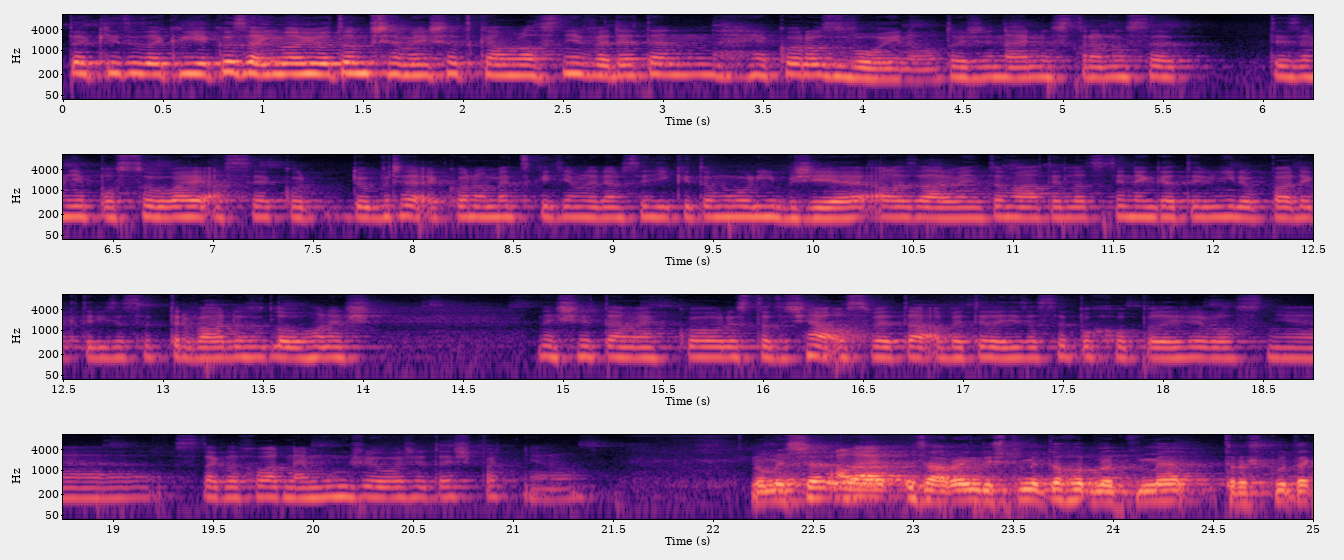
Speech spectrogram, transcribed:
Tak je to takový jako zajímavý o tom přemýšlet, kam vlastně vede ten jako rozvoj, no. To, že na jednu stranu se ty země posouvají asi jako dobře ekonomicky, těm lidem se díky tomu líp žije, ale zároveň to má tyhle ty negativní dopady, který zase trvá dost dlouho, než, než je tam jako dostatečná osvěta, aby ty lidi zase pochopili, že vlastně se takhle chovat nemůžou a že to je špatně. No, no my se ale... zároveň, když to my to hodnotíme trošku, tak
